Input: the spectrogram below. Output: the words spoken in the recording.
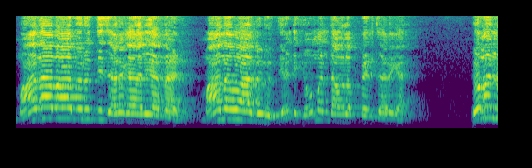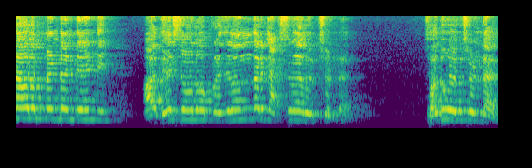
మానవాభివృద్ధి జరగాలి అన్నాడు. మానవాభివృద్ధి అంటే హ్యూమన్ డెవలప్మెంట్ జరగాలి. హ్యూమన్ డెవలప్మెంట్ అంటే ఏంటి? ఆ దేశంలో ప్రజలందరికీ అక్షరాలు వచ్చి ఉండాలి. చదువు వచ్చి ఉండాలి.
